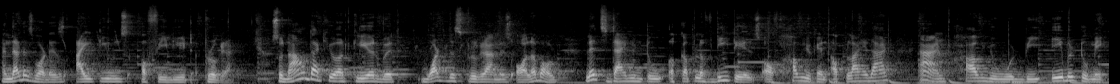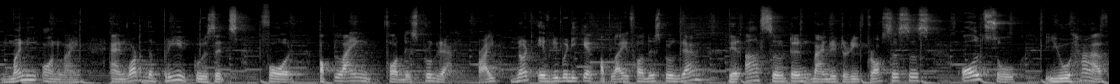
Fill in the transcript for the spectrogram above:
and that is what is iTunes affiliate program. So now that you are clear with what this program is all about, let's dive into a couple of details of how you can apply that and how you would be able to make money online and what are the prerequisites for applying for this program, right? Not everybody can apply for this program. There are certain mandatory processes. Also, you have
